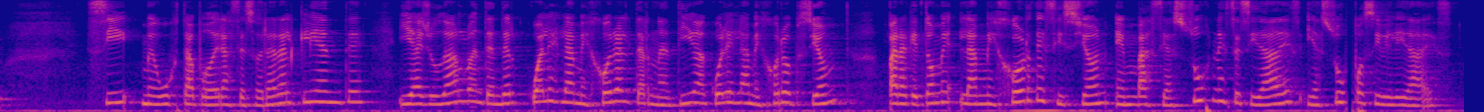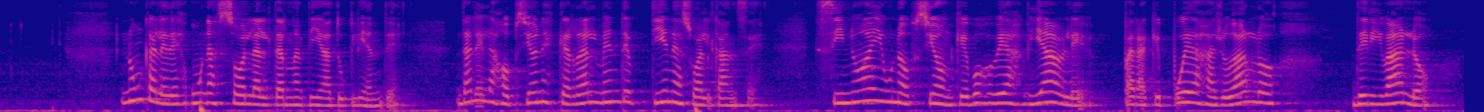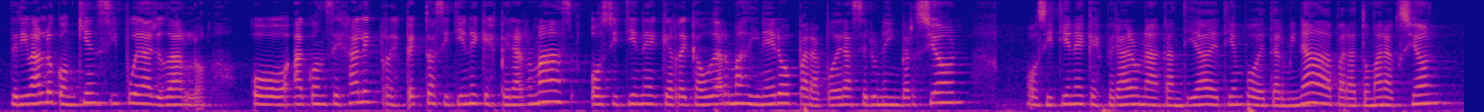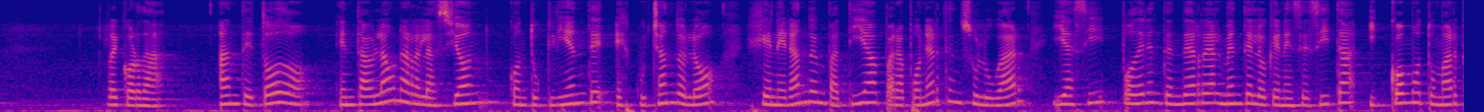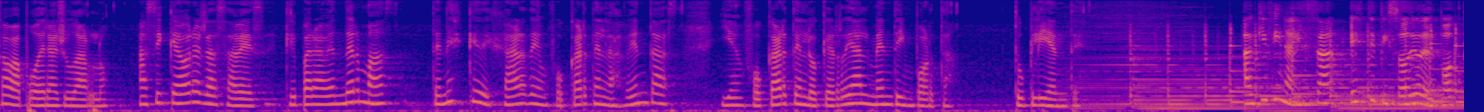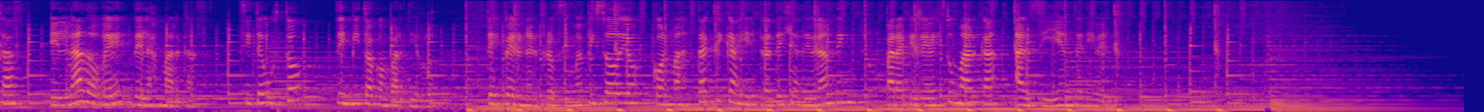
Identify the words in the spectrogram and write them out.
sí me gusta poder asesorar al cliente y ayudarlo a entender cuál es la mejor alternativa, cuál es la mejor opción para que tome la mejor decisión en base a sus necesidades y a sus posibilidades. Nunca le des una sola alternativa a tu cliente. Dale las opciones que realmente tiene a su alcance. Si no hay una opción que vos veas viable para que puedas ayudarlo, derivalo derivarlo con quien sí puede ayudarlo o aconsejarle respecto a si tiene que esperar más o si tiene que recaudar más dinero para poder hacer una inversión o si tiene que esperar una cantidad de tiempo determinada para tomar acción. Recordá, ante todo, Entabla una relación con tu cliente escuchándolo, generando empatía para ponerte en su lugar y así poder entender realmente lo que necesita y cómo tu marca va a poder ayudarlo. Así que ahora ya sabes que para vender más tenés que dejar de enfocarte en las ventas y enfocarte en lo que realmente importa, tu cliente. Aquí finaliza este episodio del podcast El lado B de las marcas. Si te gustó, te invito a compartirlo. Te espero en el próximo episodio con más tácticas y estrategias de branding para que lleves tu marca al siguiente nivel.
